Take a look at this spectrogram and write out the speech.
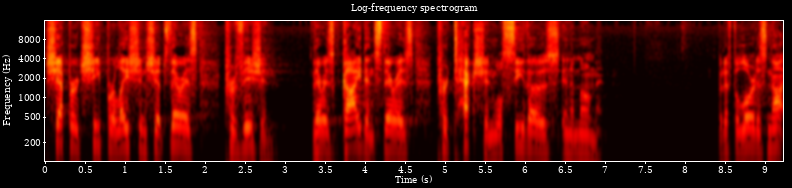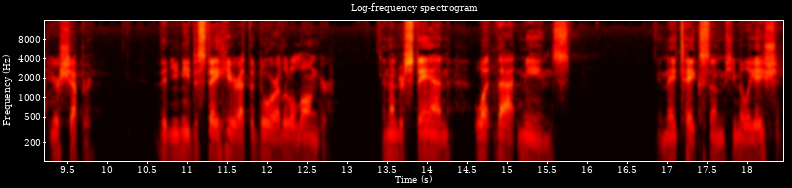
shepherd sheep relationships. There is provision, there is guidance, there is protection. We'll see those in a moment. But if the Lord is not your shepherd, then you need to stay here at the door a little longer and understand what that means. It may take some humiliation,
